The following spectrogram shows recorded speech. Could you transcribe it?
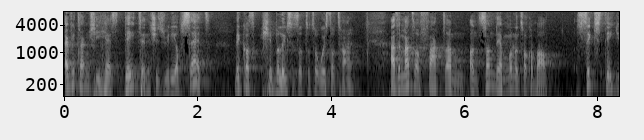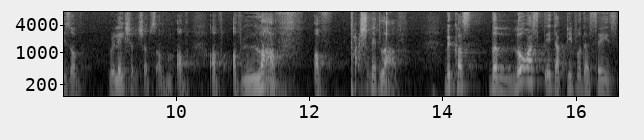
every time she hears dating, she's really upset because she believes it's a total waste of time. As a matter of fact, um, on Sunday, I'm going to talk about six stages of relationships, of, of, of, of love, of passionate love. Because the lower stage are people that says,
